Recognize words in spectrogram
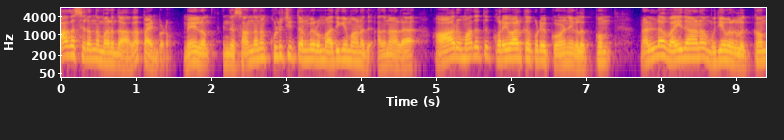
ஆக சிறந்த மருந்தாக பயன்படும். மேலும் இந்த சந்தனம் குளிர்ச்சித்தன்மை ரொம்ப அதிகமானது. அதனால் ஆறு மாதத்துக்கு குறைவாக இருக்கக்கூடிய குழந்தைகளுக்கும் நல்ல வயதான முதியவர்களுக்கும்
